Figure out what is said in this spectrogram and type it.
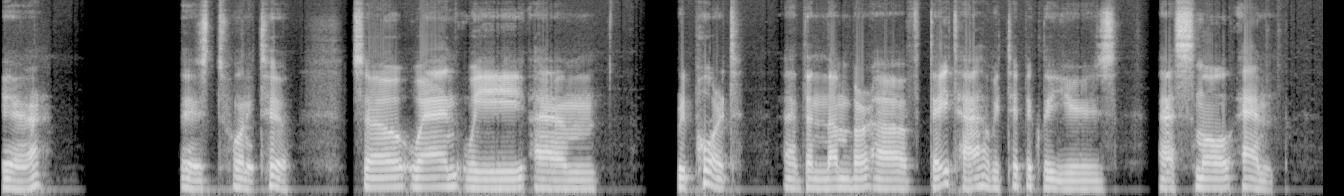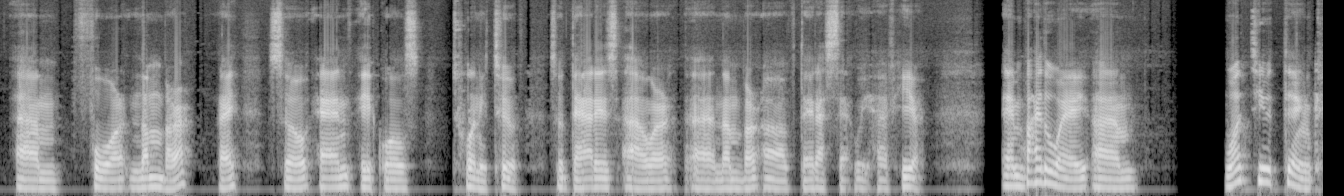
here is 22. So when we um, report uh, the number of data, we typically use a small n um, for number, right? So n equals 22. So that is our uh, number of data set we have here. And by the way, um, what do you think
